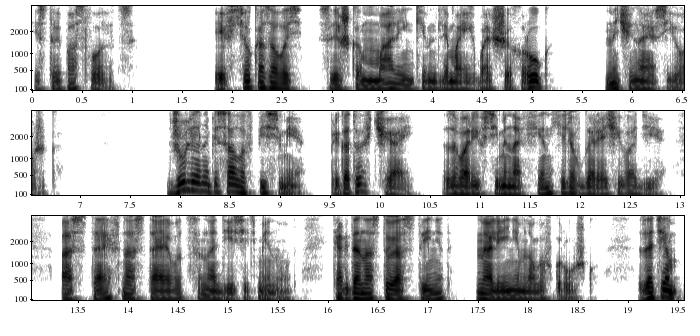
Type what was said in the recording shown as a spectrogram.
из той пословицы. И все казалось слишком маленьким для моих больших рук, начиная с ежика. Джулия написала в письме «Приготовь чай, заварив семена фенхеля в горячей воде. Оставь настаиваться на 10 минут. Когда настой остынет, налей немного в кружку. Затем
